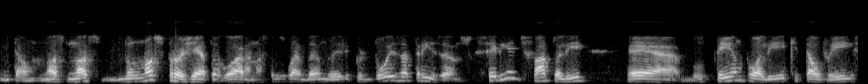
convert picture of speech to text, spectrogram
Então, nós, nós, no nosso projeto agora, nós estamos guardando ele por dois a três anos. Seria de fato ali é, o tempo ali que talvez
